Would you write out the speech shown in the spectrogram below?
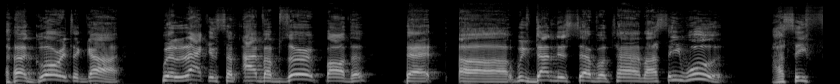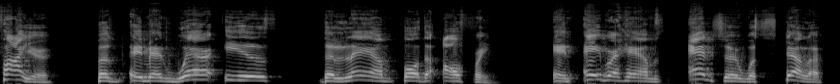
Glory to God. We're lacking something. I've observed, Father, that uh, we've done this several times. I see wood, I see fire, but amen, where is the lamb for the offering? And Abraham's answer was stellar.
